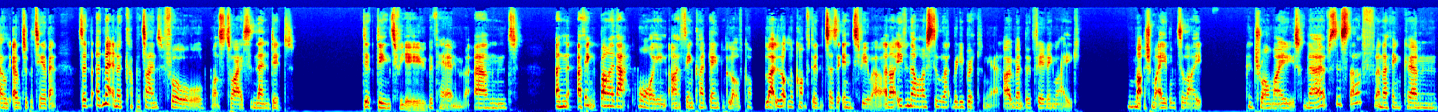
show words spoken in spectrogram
L- LGBT event. So I'd met him a couple of times before, once or twice, and then did did the interview with him. And and I think by that point, I think I'd gained a lot of like a lot more confidence as an interviewer. And I, even though I was still like really bricking it, I remember feeling like much more able to like control my nerves and stuff. And I think um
